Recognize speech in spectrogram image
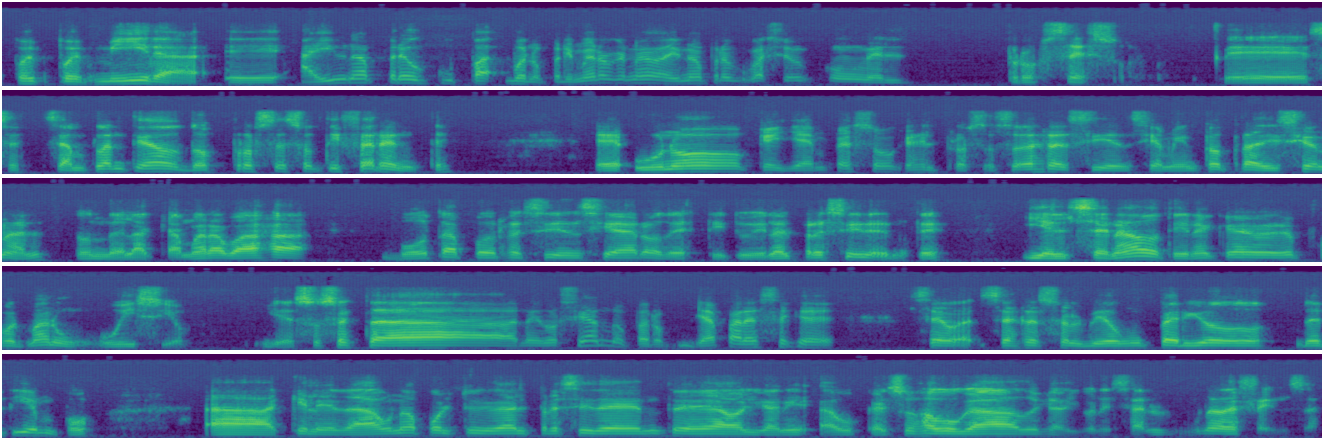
Pues, pues mira, eh, hay una preocupación, bueno, primero que nada hay una preocupación con el proceso. Eh, se, han planteado dos procesos diferentes. Eh, uno que ya empezó, que es el proceso de residenciamiento tradicional, donde la Cámara Baja vota por residenciar o destituir al presidente y el Senado tiene que formar un juicio y eso se está negociando, pero ya parece que se, se resolvió un periodo de tiempo uh, que le da una oportunidad al presidente a, a, buscar sus abogados y a organizar una defensa.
